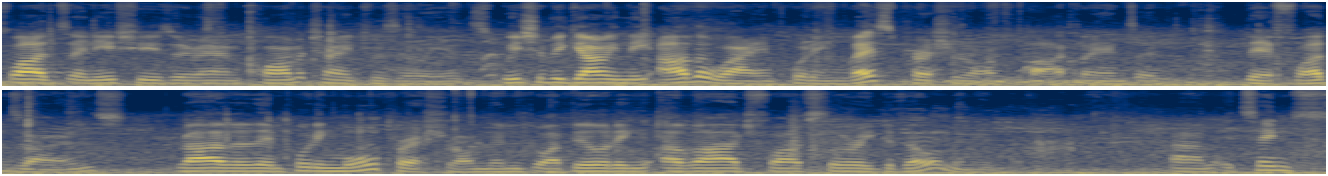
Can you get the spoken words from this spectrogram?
floods and issues around climate change resilience, we should be going the other way and putting less pressure on parklands and their flood zones, rather than putting more pressure on them by building a large five-story development in them. Um, it seems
